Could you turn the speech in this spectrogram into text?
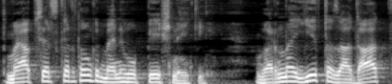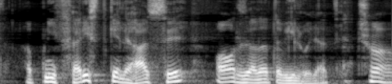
تو میں آپ سے عرض کرتا ہوں کہ میں نے وہ پیش نہیں کی۔ ورنہ یہ تضادات اپنی فہرست کے لحاظ سے اور زیادہ طویل ہو جاتے ہیں۔ اچھا۔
